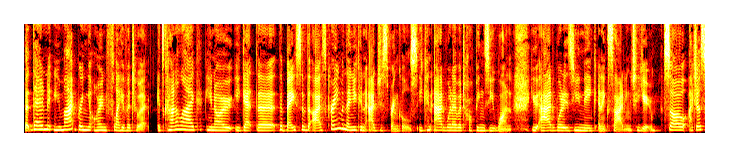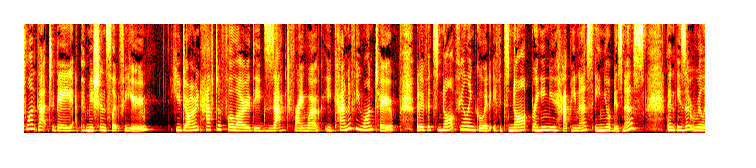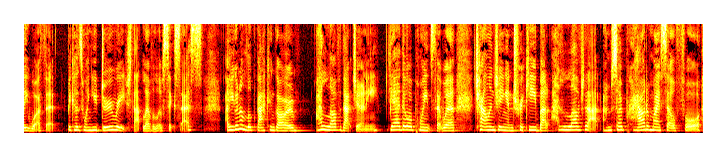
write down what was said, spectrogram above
but then you might bring your own flavor to it. It's kind of like, you know, you get the the base of the ice cream and then you can add your sprinkles. You can add whatever toppings you want. You add what is unique and exciting to you. So, I just want that to be a permission slip for you you don't have to follow the exact framework. You can if you want to, but if it's not feeling good, if it's not bringing you happiness in your business, then is it really worth it? Because when you do reach that level of success, are you going to look back and go, I love that journey. Yeah, there were points that were challenging and tricky, but I loved that. I'm so proud of myself for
